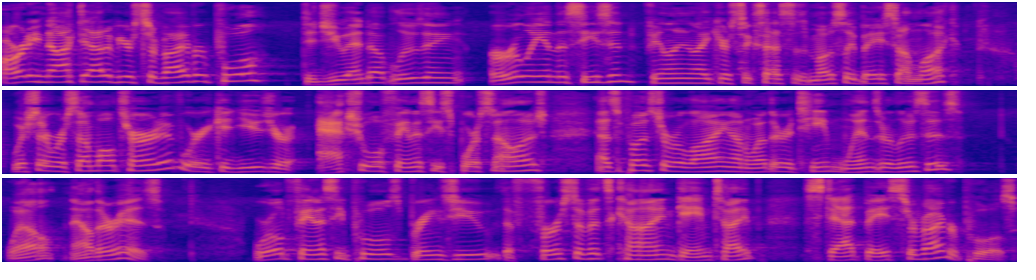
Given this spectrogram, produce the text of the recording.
already knocked out of your survivor pool. Did you end up losing early in the season, feeling like your success is mostly based on luck? Wish there were some alternative where you could use your actual fantasy sports knowledge as opposed to relying on whether a team wins or loses? Well, now there is. World Fantasy Pools brings you the first of its kind game type, stat based survivor pools.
